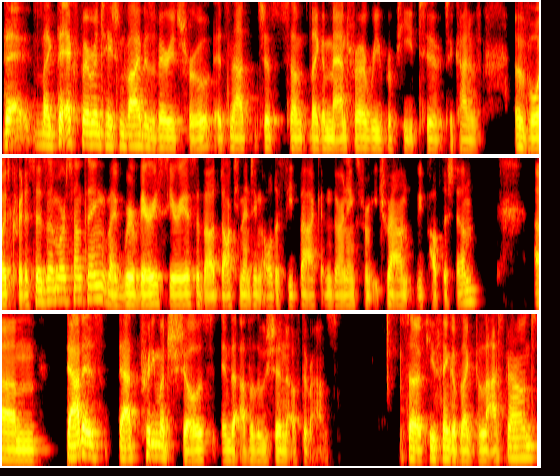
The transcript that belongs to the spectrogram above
the like the experimentation vibe is very true. It's not just some like a mantra we repeat to to kind of avoid criticism or something. Like we're very serious about documenting all the feedback and learnings from each round. We publish them. Um, that is that pretty much shows in the evolution of the rounds. So if you think of like the last round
